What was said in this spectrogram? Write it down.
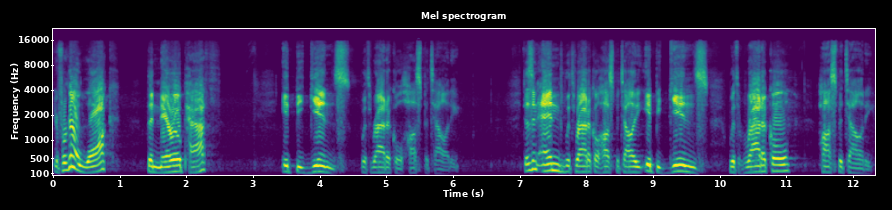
If we're going to walk the narrow path, it begins with radical hospitality. It doesn't end with radical hospitality, it begins with radical hospitality.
